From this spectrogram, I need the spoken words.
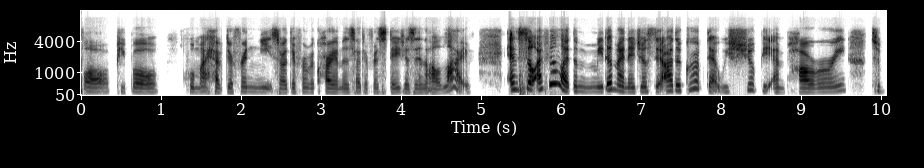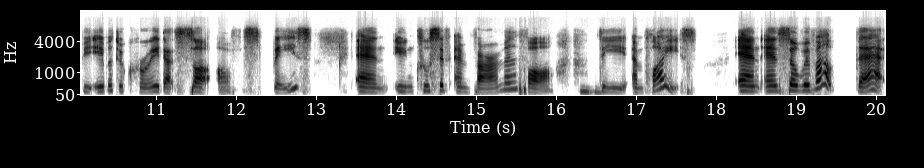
for people who might have different needs or different requirements at different stages in our life. And so I feel like the middle managers, they are the group that we should be empowering to be able to create that sort of space and inclusive environment for mm-hmm. the employees. And, and so without that,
